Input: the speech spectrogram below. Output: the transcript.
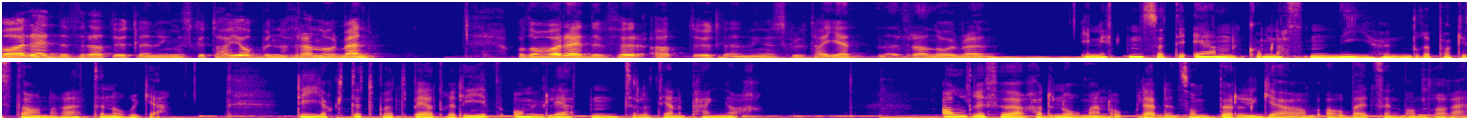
var redde for at utlendingene skulle ta jobbene fra nordmenn. Og de var redde for at utlendingene skulle ta jentene fra nordmenn. I 1971 kom nesten 900 pakistanere til Norge. De jaktet på et bedre liv og muligheten til å tjene penger. Aldri før hadde nordmenn opplevd en sånn bølge av arbeidsinnvandrere.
